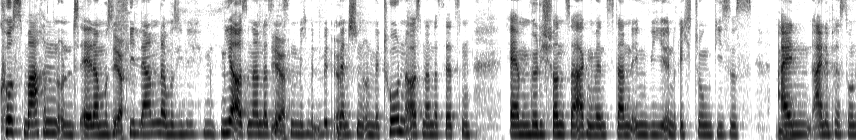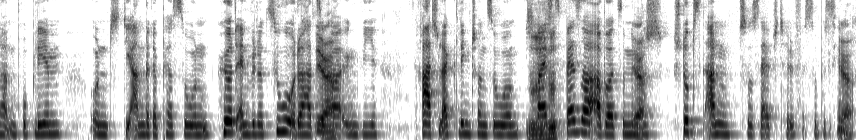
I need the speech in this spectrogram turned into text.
Kurs machen und äh, da muss ich Ja. viel lernen, da muss ich mich mit mir auseinandersetzen, Ja. mich mit Mitmenschen und Methoden auseinandersetzen, ähm, würde ich schon sagen, wenn es dann irgendwie in Richtung dieses Mhm. ein, eine Person hat ein Problem und die andere Person hört entweder zu oder hat Ja. Mhm. sogar irgendwie Ratschlag klingt schon so, ich weiß es besser, aber zumindest stupst an zur Selbsthilfe so ein bisschen. Ja,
